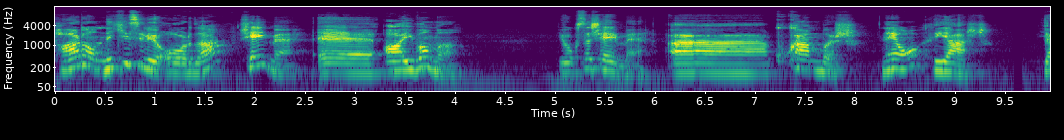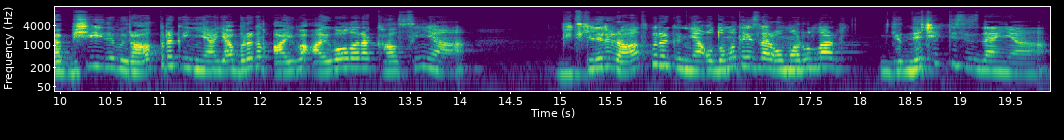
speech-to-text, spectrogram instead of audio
Pardon ne kesiliyor orada? Şey mi? Eee ayva mı? Yoksa şey mi? Aa, cucumber. Ne o? Hıyar. Ya bir şeyi de rahat bırakın ya. Ya bırakın ayva ayva olarak kalsın ya. Bitkileri rahat bırakın ya. O domatesler, o marullar ya ne çekti sizden ya?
